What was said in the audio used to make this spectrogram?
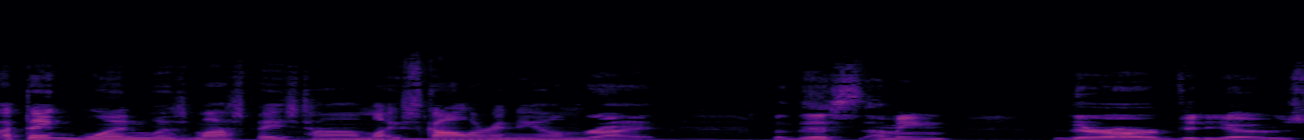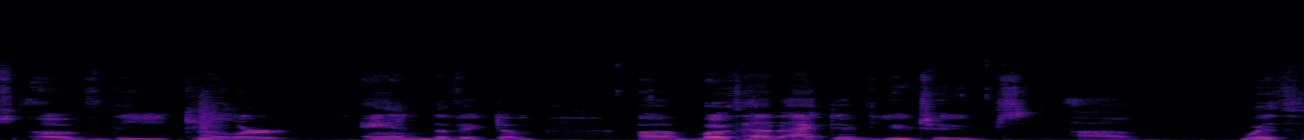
I think one was MySpace time, like Scholar and them. Right. But this, I mean, there are videos of the killer and the victim. Uh, both have active YouTubes uh, with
